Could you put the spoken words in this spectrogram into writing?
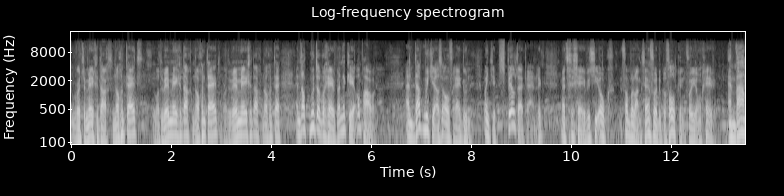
wordt er meegedacht nog een tijd. Wordt er weer meegedacht, nog een tijd. Wordt er weer meegedacht, nog een tijd. En dat moet op een gegeven moment een keer ophouden. En dat moet je als overheid doen. Want je speelt uiteindelijk met gegevens die ook van belang zijn voor de bevolking, voor je omgeving. En waar,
